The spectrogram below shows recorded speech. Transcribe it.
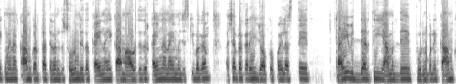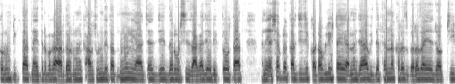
एक महिना काम करतात त्यानंतर सोडून देतात. काहींना हे काम आवडते तर काहींना नाही. म्हणजेच की बघा अशा प्रकारे ही जॉब प्रोफाइल असते. काही विद्यार्थी यामध्ये पूर्णपणे काम करून टिकतात. नाहीतर बघा अर्धवटपणे काम सोडून देतात. म्हणून याच्या जे दरवर्षी जागा जे रिक्त होतात आणि अशा प्रकारची जी कट ऑफ लिस्ट आहे यांना ज्या विद्यार्थ्यांना खरंच गरज आहे या जॉबची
